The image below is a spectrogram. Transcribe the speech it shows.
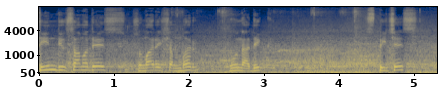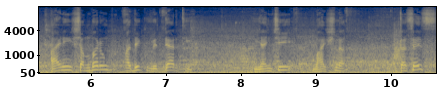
तीन दिवसामध्ये सुमारे शंभरहून अधिक स्पीचेस आणि शंभरहून अधिक विद्यार्थी यांची भाषणं तसेच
